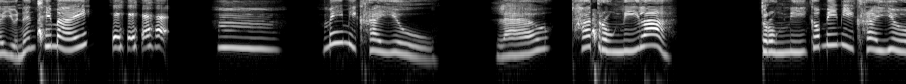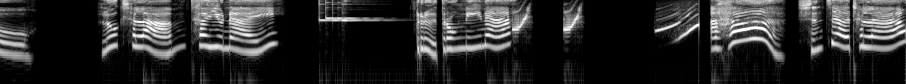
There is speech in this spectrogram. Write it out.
ออยู่นั่นใช่ไหมฮึมไม่มีใครอยู่ แล้วถ้าตรงนี้ล่ะ ตรงนี้ก็ไม่มีใครอยู่ ลูกฉลาม เธออยู่ไหน หรือตรงนี้นะอาฮ่าฉันเจอเธอแล้ว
